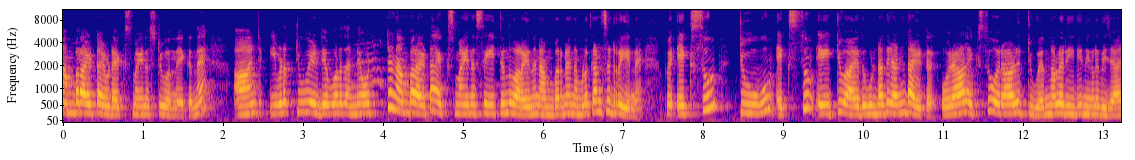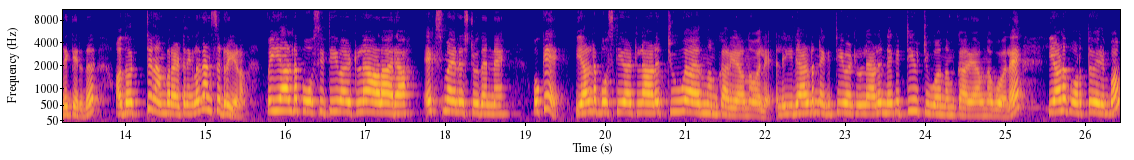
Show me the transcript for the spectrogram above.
നമ്പറായിട്ടാണ് ഇവിടെ എക്സ് മൈനസ് ടു വന്നേക്കുന്നത് ആൻഡ് ഇവിടെ ടു എഴുതിയ പോലെ തന്നെ ഒറ്റ നമ്പറായിട്ടാണ് എക്സ് മൈനസ് എയ്റ്റ് എന്ന് പറയുന്ന നമ്പറിനെ നമ്മൾ കൺസിഡർ ചെയ്യുന്നത് അപ്പോൾ എക്സും ടൂവും എക്സും എയ്റ്റും ആയതുകൊണ്ട് അത് രണ്ടായിട്ട് ഒരാൾ എക്സ് ഒരാൾ ടു എന്നുള്ള രീതിയിൽ നിങ്ങൾ വിചാരിക്കരുത്. അതൊറ്റ നമ്പർ ആയിട്ട് നിങ്ങൾ കൺസിഡർ ചെയ്യണം. അപ്പോൾ ഇയാളുടെ പോസിറ്റീവ് ആയിട്ടുള്ള ആളാരാ? എക്സ് മൈനസ് ടു തന്നെ. ഓക്കെ ഇയാളുടെ പോസിറ്റീവ് ആയിട്ടുള്ള ആൾ ടു ആയെന്ന് നമുക്ക് അറിയാവുന്ന പോലെ അല്ലെങ്കിൽ ഇയാളുടെ നെഗറ്റീവ് ആയിട്ടുള്ള ആൾ നെഗറ്റീവ് ടു ആണെന്ന് നമുക്ക് അറിയാവുന്ന പോലെ ഇയാൾ പുറത്ത് വരുമ്പോൾ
